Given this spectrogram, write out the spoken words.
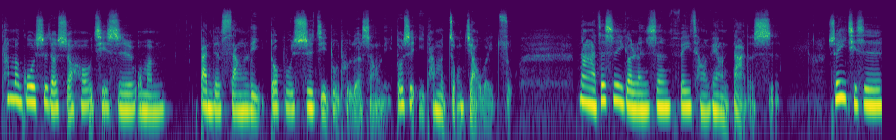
他们过世的时候，其实我们办的丧礼都不是基督徒的丧礼，都是以他们宗教为主。那这是一个人生非常非常大的事，所以其实，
